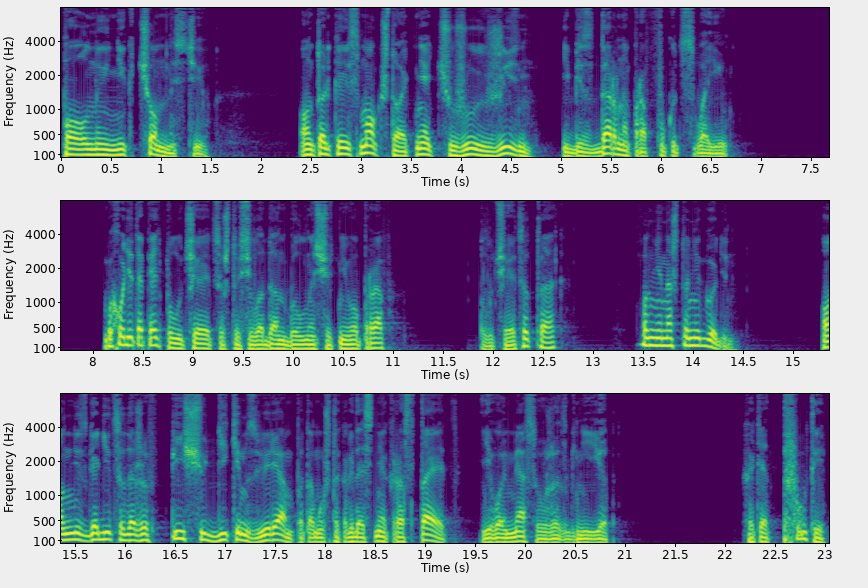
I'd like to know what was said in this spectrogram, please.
полной никчемностью. Он только и смог, что отнять чужую жизнь и бездарно профукать свою. Выходит, опять получается, что Силадан был насчет него прав? Получается так. Он ни на что не годен. Он не сгодится даже в пищу диким зверям, потому что, когда снег растает, его мясо уже сгниет. Хотя, тьфу ты,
